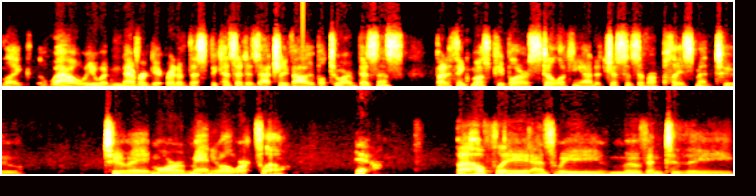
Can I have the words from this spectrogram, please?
like wow we would never get rid of this because it is actually valuable to our business. But i think most people are still looking at it just as a replacement to to a more manual workflow. Yeah but hopefully as we move into the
